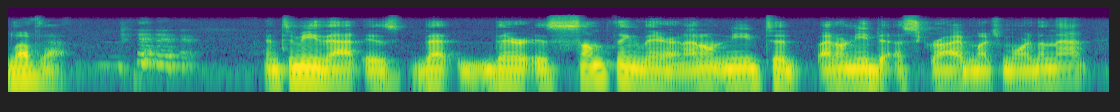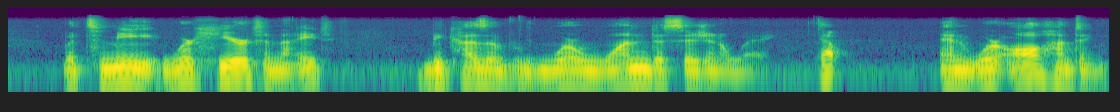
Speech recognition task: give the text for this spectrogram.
Love that. And to me that is that there is something there and I don't need to I don't need to ascribe much more than that. But to me, we're here tonight because of we're one decision away. Yep. And we're all hunting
